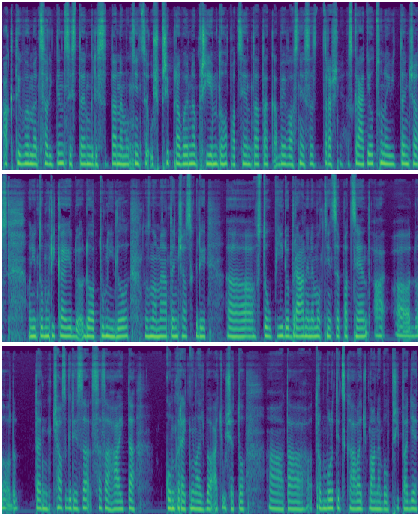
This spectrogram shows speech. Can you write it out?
aktivujeme celý ten systém, kdy se ta nemocnice už připravuje na příjem toho pacienta, tak aby vlastně se strašně zkrátil co nejvíc ten čas. Oni tomu říkají door to needle, to znamená ten čas, kdy eh, vstoupí do brány nemocnice pacient a do, do ten čas, kdy se zahájí ta konkrétní léčba, ať už je to ta trombolytická léčba, nebo v případě,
